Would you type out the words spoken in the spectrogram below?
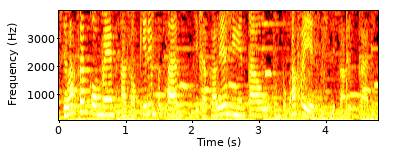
Silahkan komen atau kirim pesan jika kalian ingin tahu untuk apa Yesus disalibkan.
